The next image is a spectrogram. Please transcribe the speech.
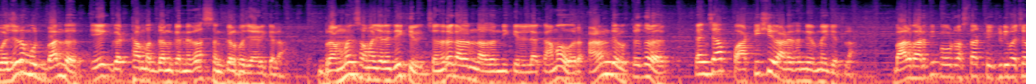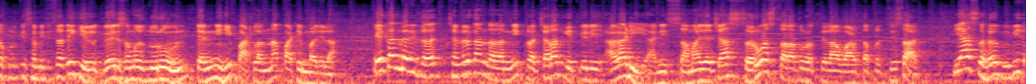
वज्रमूठ बांधत एक गठ्ठा मतदान करण्याचा संकल्प जाहीर केला. ब्राह्मण समाजाने देखील चंद्रकांत दादांनी केलेल्या कामावर आनंद व्यक्त करत त्यांच्या पाठीशी राहण्याचा निर्णय घेतला. बालभारती पौड रस्ता टेकडी बचाव कृती समितीचा देखील गैरसमज दूर होऊन त्यांनीही पाटलांना पाठिंबा दिला. एकंदरीतच चंद्रकांत दादांनी प्रचारात घेतलेली आघाडी आणि समाजाच्या सर्व स्तरातून असलेला वाढता प्रतिसाद यासह विविध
